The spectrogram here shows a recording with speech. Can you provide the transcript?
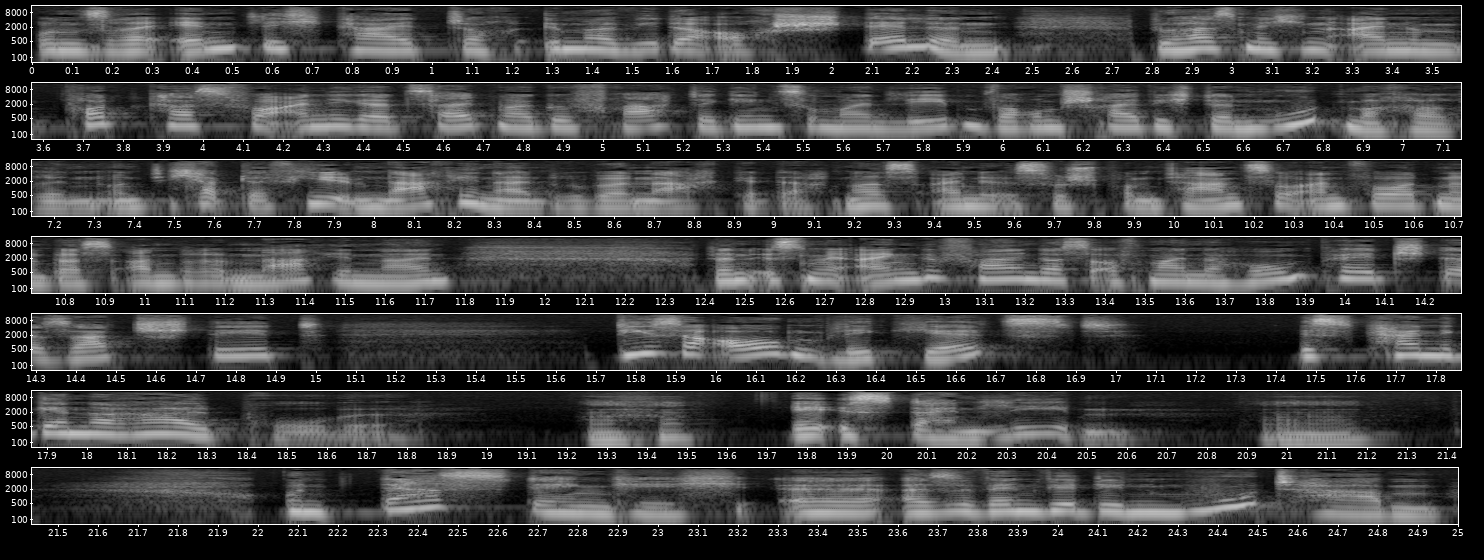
unsere Endlichkeit doch immer wieder auch stellen. Du hast mich in einem Podcast vor einiger Zeit mal gefragt, da ging es um mein Leben, warum schreibe ich denn Mutmacherin? Und ich habe da viel im Nachhinein drüber nachgedacht. Ne? Das eine ist so spontan zu antworten und das andere im Nachhinein. Dann ist mir eingefallen, dass auf meiner Homepage der Satz steht, dieser Augenblick jetzt ist keine Generalprobe. Mhm. Er ist dein Leben. Mhm. Und das denke ich, äh, also wenn wir den Mut haben,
